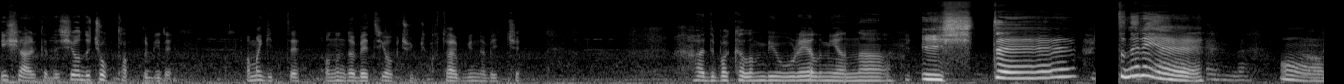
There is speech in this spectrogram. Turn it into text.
iş arkadaşı. O da çok tatlı biri. Ama gitti. Onun nöbeti yok çünkü. Kutay bugün nöbetçi. Hadi bakalım bir uğrayalım yanına. İşte. Nereye? Oo.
